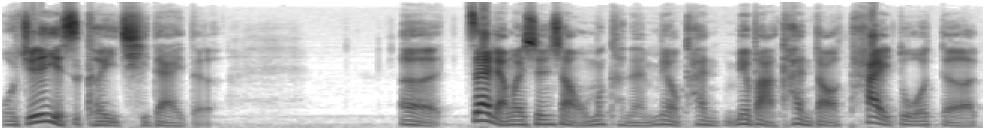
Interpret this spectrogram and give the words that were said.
我觉得也是可以期待的。呃，在两位身上，我们可能没有看，没有办法看到太多的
